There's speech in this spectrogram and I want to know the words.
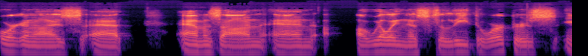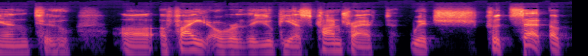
organize at Amazon and a willingness to lead the workers into uh, a fight over the UPS contract, which could set up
